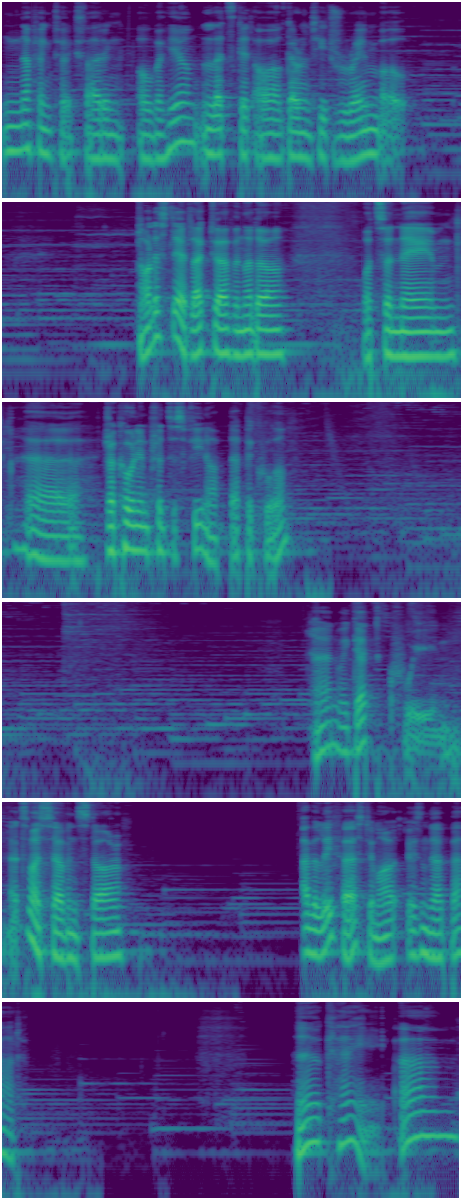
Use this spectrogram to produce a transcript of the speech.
nothing too exciting over here. Let's get our guaranteed rainbow. Honestly, I'd like to have another, what's her name, uh, Draconian Princess Fina. That'd be cool. And we get Queen. That's my 7 star. I believe STMR isn't that bad. Okay, um...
